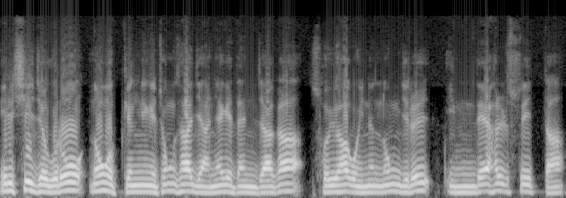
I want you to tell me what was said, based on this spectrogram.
일시적으로 농업 경영에 종사하지 아니하게 된 자가 소유하고 있는 농지를 임대할 수 있다.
